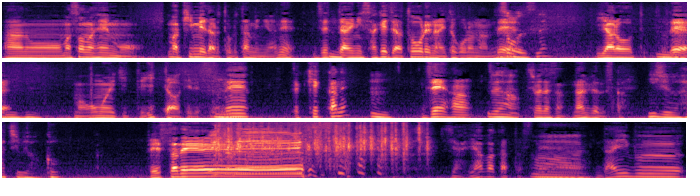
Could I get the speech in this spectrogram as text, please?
あのーまあその辺も、まあ金メダル取るためにはね、絶対に避けては通れないところなんで、そうですね。やろうということで、うんまあ思い切って行ったわけですよね。で結果ね、うん。うん。前半、前半。柴田さん何秒ですか？28秒5。ベストでーすいや、やばかったですねは。だいぶ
